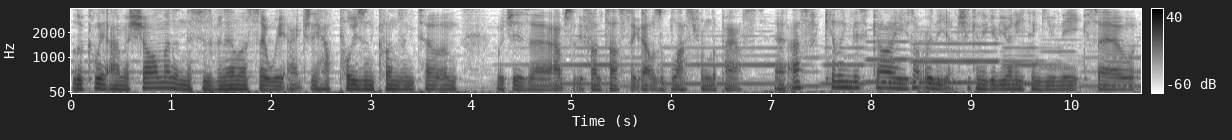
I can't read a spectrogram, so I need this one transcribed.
Luckily, I'm a shaman and this is vanilla, so we actually have poison cleansing totem, which is uh, absolutely fantastic. That was a blast from the past. Uh, as for killing this guy, he's not really actually going to give you anything unique, so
